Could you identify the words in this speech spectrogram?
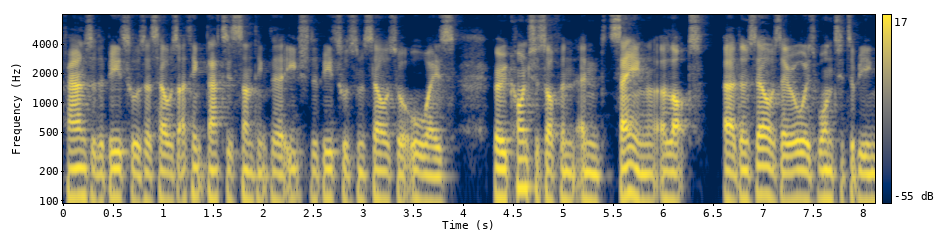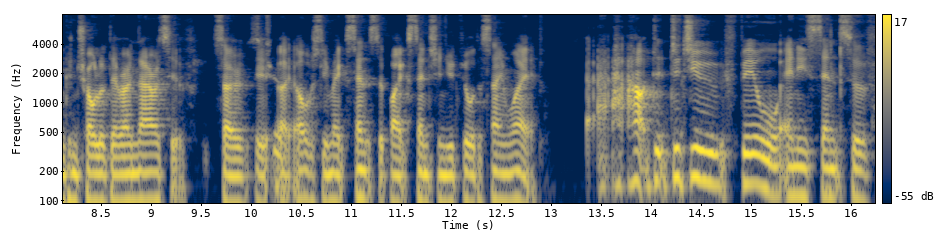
fans of the Beatles ourselves, I think that is something that each of the Beatles themselves were always very conscious of and, and saying a lot uh, themselves. They always wanted to be in control of their own narrative. So it, it, obviously makes sense that by extension you'd feel the same way. How did, did you feel any sense of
